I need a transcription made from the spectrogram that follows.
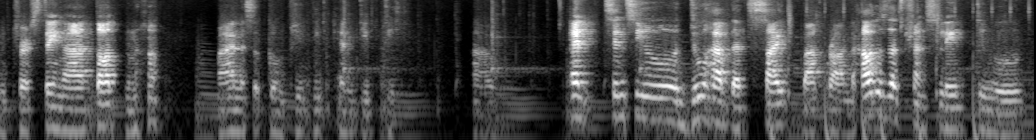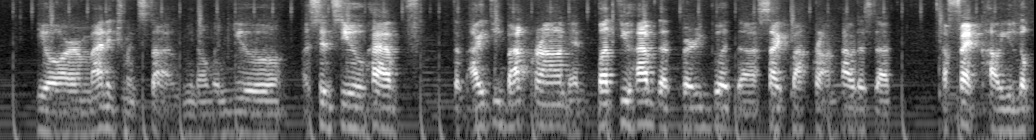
Interesting uh, thought, no? Man as a computing entity. Um, and since you do have that psych background, how does that translate to your management style? You know, when you, uh, since you have that IT background, and but you have that very good uh, psych background, how does that affect how you look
